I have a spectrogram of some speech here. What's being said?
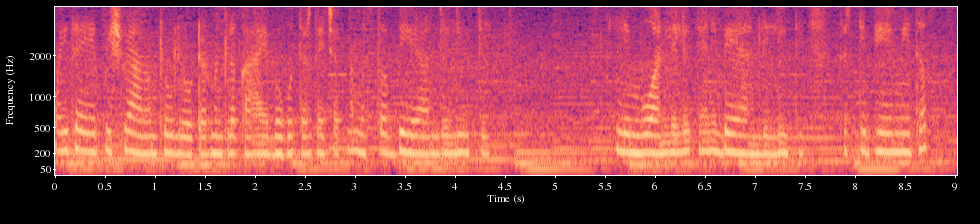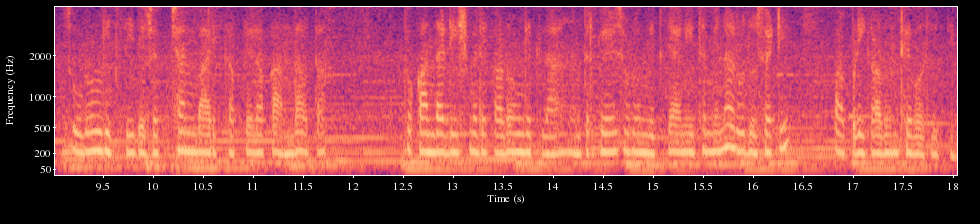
मग इथे पिशवी आणून ठेवली ओटर म्हटलं काय बघू? तर त्याच्यात ना मस्त भेळ आणलेली होती. लिंबू आणलेले होते आणि भेळ आणलेली होती. तर ती भेळ मी इथं सोडून घेतली. त्याच्यात छान बारीक कापलेला कांदा होता. तो कांदा डिशमध्ये काढून घेतला नंतर भेळ सोडून घेतली आणि इथं मी ना ऋदूसाठी पापडी काढून ठेवत होती.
